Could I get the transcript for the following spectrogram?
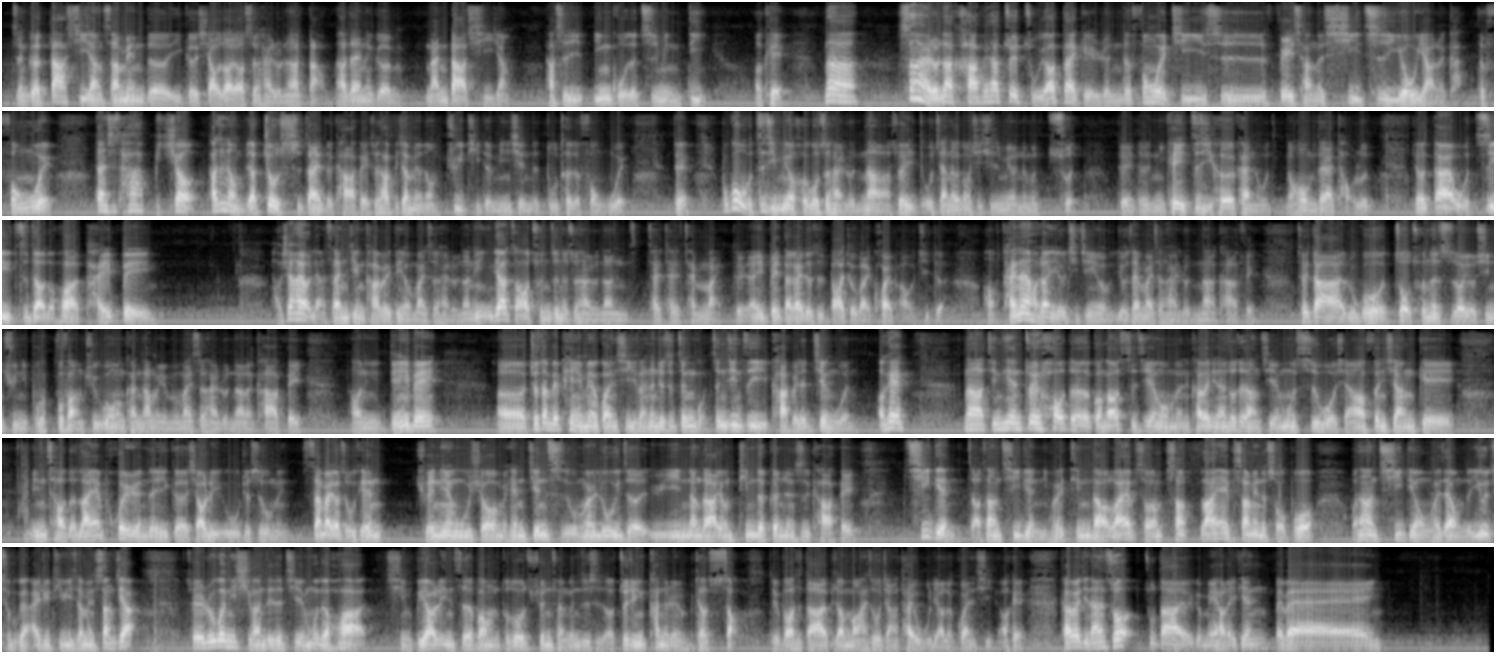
整个大西洋上面的一个小岛叫圣海伦娜岛，它在那个南大西洋，它是英国的殖民地。OK，那圣海伦娜咖啡它最主要带给人的风味记忆是非常的细致优雅的咖的风味，但是它比较它是那种比较旧时代的咖啡，所以它比较没有那种具体的明显的独特的风味。对，不过我自己没有喝过圣海伦娜嘛，所以我讲那个东西其实没有那么准。对的，你可以自己喝喝看，我然后我们再来讨论。就大概我自己知道的话，台北好像还有两三间咖啡店有卖深海伦娜，你一定要找到纯正的深海伦娜，你才才才卖。对，那一杯大概就是八九百块吧，我记得。好，台南好像也有几间有有在卖深海伦娜咖啡，所以大家如果走春的时候有兴趣，你不不妨去问问看他们有没有卖深海伦娜的咖啡，然后你点一杯，呃，就算被骗也没有关系，反正就是增增进自己咖啡的见闻。OK。那今天最后的广告时间，我们咖啡简单说这档节目是我想要分享给明草的 Line 会员的一个小礼物，就是我们三百六十五天全年无休，每天坚持，我们会录一则语音，让大家用听的更认识咖啡。七点早上七点你会听到 Line 手上上 Line App 上面的首播，晚上七点我们会在我们的 YouTube 跟 IGTV 上面上架。所以如果你喜欢这个节目的话，请不要吝啬帮我们多多宣传跟支持哦。最近看的人比较少。对，不知道是大家比较忙，还是我讲的太无聊的关系。OK，咖啡简单说，祝大家有一个美好的一天，拜拜。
